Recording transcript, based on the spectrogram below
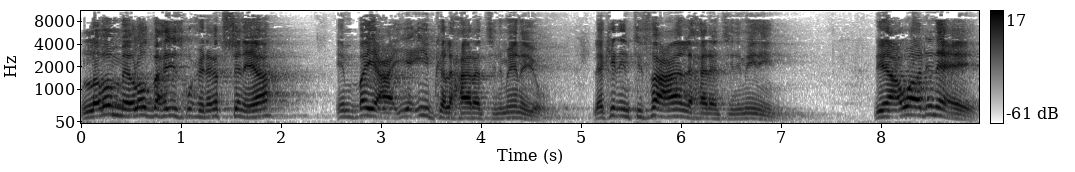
Laba meelood ba xadiisku wuxuu inaga tusinayaa in bayca iyo iibka la xaaraantinimeynayo laakiin intifaaca aan la xaaraantinimeyneyn dhinac waa dhinace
